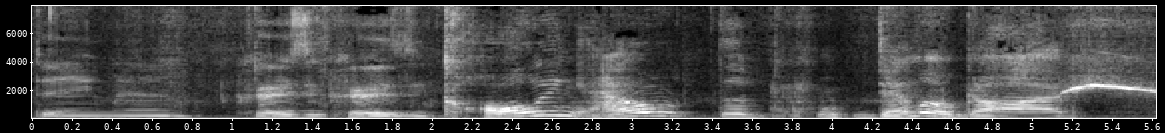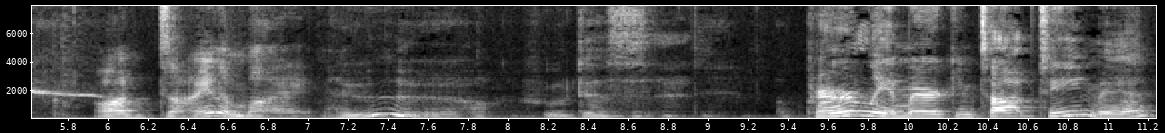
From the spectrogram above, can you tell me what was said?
Dang, man. Crazy, crazy. Calling out the demo god. on Dynamite. Ooh. Who does that? Apparently, American Top Team, man.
